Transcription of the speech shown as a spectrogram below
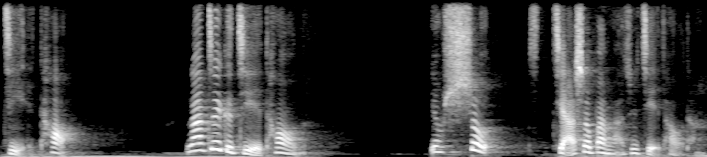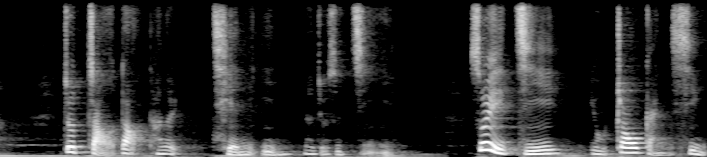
解套。那这个解套呢，要设假设办法去解套它，就找到它的前因，那就是急。所以急有招感性，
